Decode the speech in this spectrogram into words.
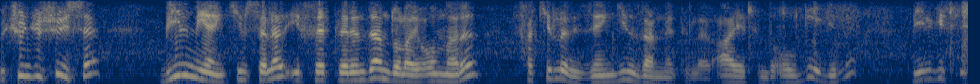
Üçüncüsü ise bilmeyen kimseler iffetlerinden dolayı onları fakirleri zengin zannettirler. Ayetinde olduğu gibi bilgisiz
